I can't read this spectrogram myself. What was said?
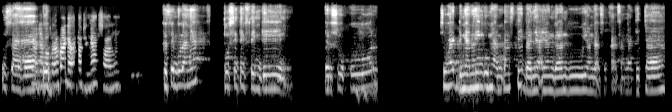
usaha ada beberapa nggak terdengar soalnya. Kesimpulannya positive thinking, bersyukur, cuek dengan lingkungan. Pasti banyak yang ganggu, yang nggak suka sama kita.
